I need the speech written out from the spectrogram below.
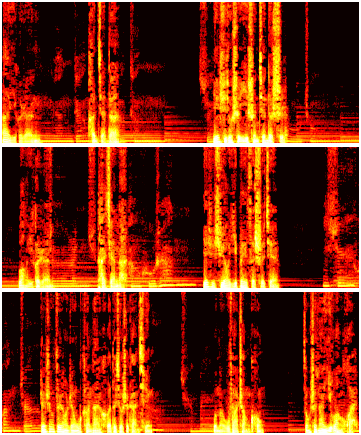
爱一个人很简单，也许就是一瞬间的事；忘一个人太艰难，也许需要一辈子时间。人生最让人无可奈何的就是感情，我们无法掌控，总是难以忘怀，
